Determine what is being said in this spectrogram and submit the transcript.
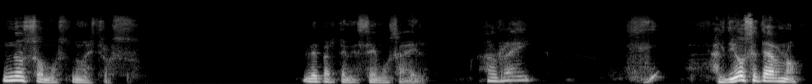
No somos nuestros. Le pertenecemos a Él, al Rey, al Dios eterno.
